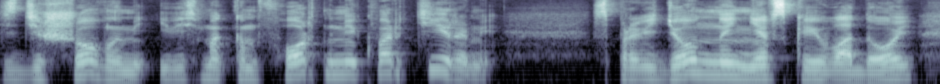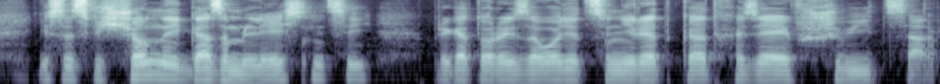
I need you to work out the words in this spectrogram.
с дешевыми и весьма комфортными квартирами, с проведенной Невской водой и с освещенной газом лестницей, при которой заводится нередко от хозяев швейцар.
